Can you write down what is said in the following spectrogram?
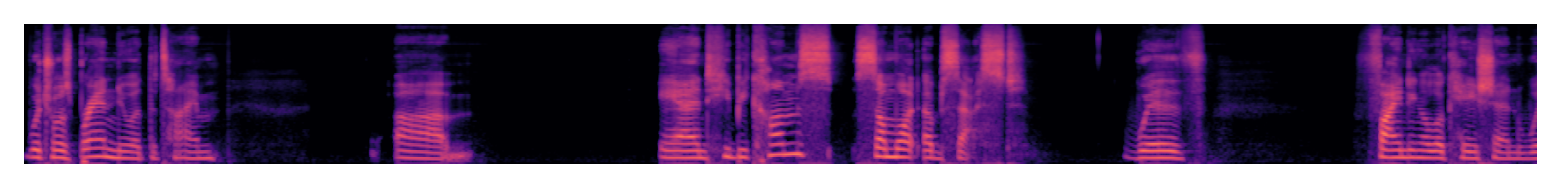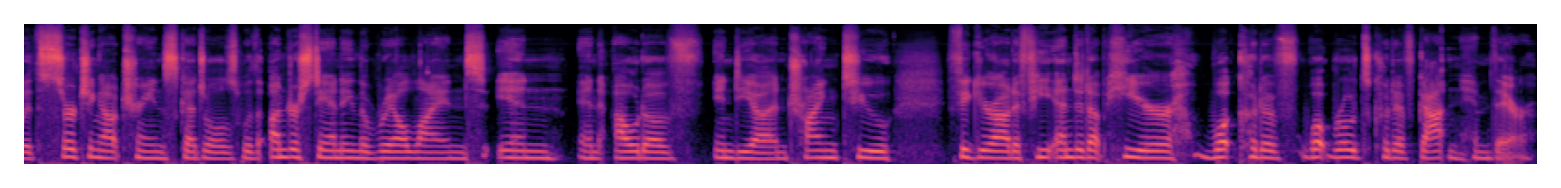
which was brand new at the time. Um, and he becomes somewhat obsessed with finding a location, with searching out train schedules, with understanding the rail lines in and out of India and trying to figure out if he ended up here, what could have what roads could have gotten him there.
